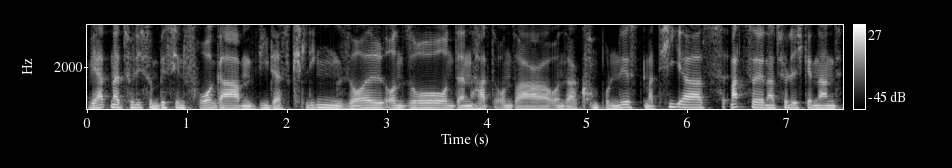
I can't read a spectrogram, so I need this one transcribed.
wir hatten natürlich so ein bisschen Vorgaben, wie das klingen soll und so. Und dann hat unser, unser Komponist Matthias, Matze natürlich genannt,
